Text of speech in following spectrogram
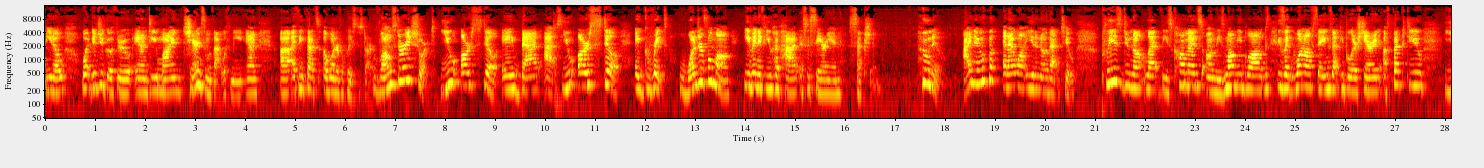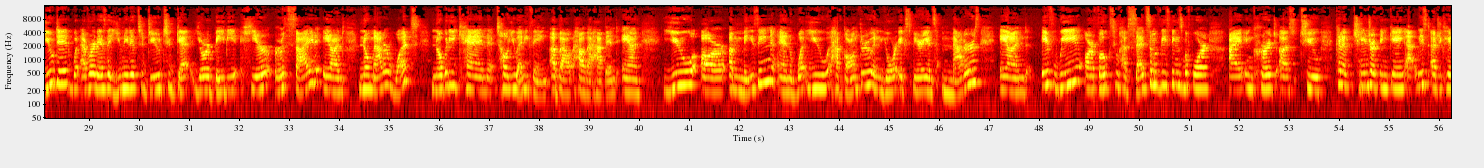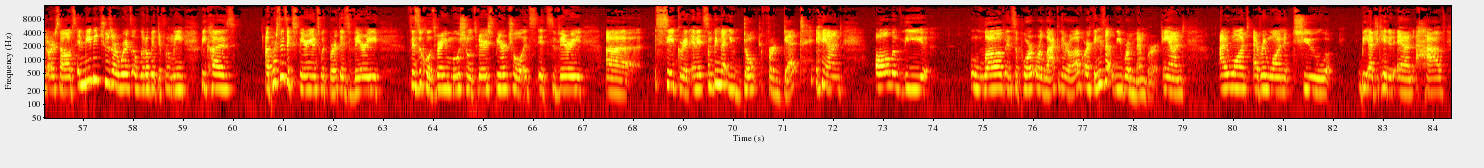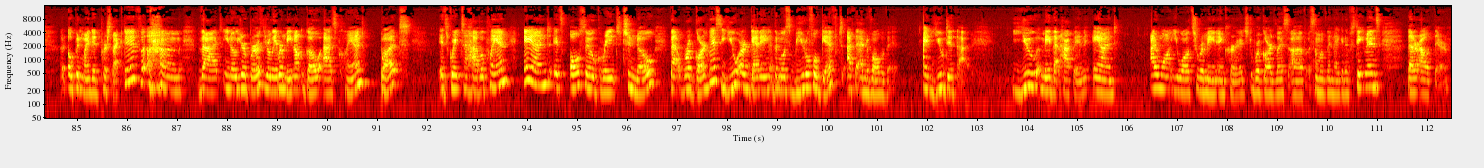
You know, what did you go through? And do you mind sharing some of that with me? And uh, I think that's a wonderful place to start. Long story short, you are still a badass. You are still a great, wonderful mom, even if you have had a cesarean section. Who knew? I knew, and I want you to know that too. Please do not let these comments on these mommy blogs, these like one-off sayings that people are sharing affect you. You did whatever it is that you needed to do to get your baby here earthside and no matter what, nobody can tell you anything about how that happened. And you are amazing and what you have gone through and your experience matters. And if we are folks who have said some of these things before, I encourage us to kind of change our thinking, at least educate ourselves, and maybe choose our words a little bit differently because a person's experience with birth is very physical, it's very emotional, it's very spiritual, it's it's very uh, sacred, and it's something that you don't forget. And all of the love and support or lack thereof are things that we remember. And I want everyone to be educated and have an open-minded perspective um, that, you know, your birth, your labor may not go as planned, but it's great to have a plan. And it's also great to know that regardless, you are getting the most beautiful gift at the end of all of it. And you did that you made that happen and I want you all to remain encouraged regardless of some of the negative statements that are out there.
